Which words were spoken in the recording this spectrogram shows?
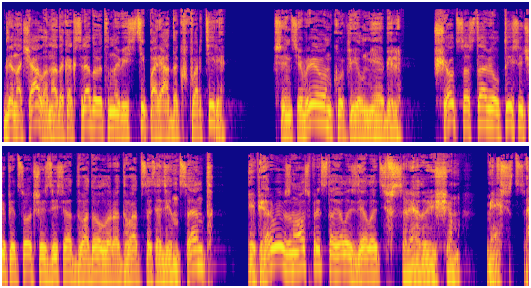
«Для начала надо как следует навести порядок в квартире». В сентябре он купил мебель. Счет составил 1562 доллара 21 цент, и первый взнос предстояло сделать в следующем месяце.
